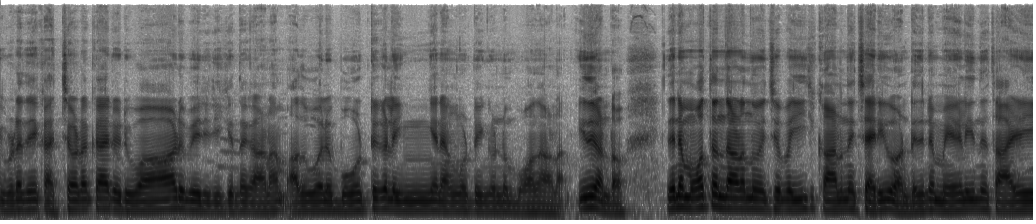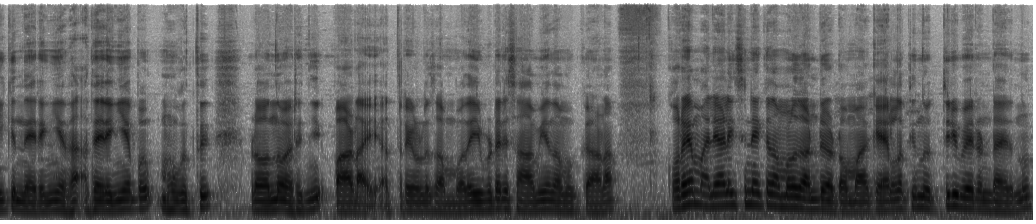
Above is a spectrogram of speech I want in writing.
ഇവിടെ ദേ കച്ചവടക്കാർ ഒരുപാട് പേര് ഇരിക്കുന്നത് കാണാം. അതുപോലെ ബോട്ടുകൾ ഇങ്ങനെ അങ്ങോട്ടും ഇങ്ങോട്ടും പോകുന്നതാണ്. ഇത് കണ്ടോ? ഇതിന്റെ മുഖത്ത് എന്താണെന്ന് വെച്ചപ്പോൾ ഈ കാണുന്ന ചരിവുണ്ട് ഇതിന്റെ മേളിൽ നിന്ന് താഴേക്ക് നിരങ്ങിയത്. അത് ഇറങ്ങിയപ്പോൾ മുഖത്ത് ഇവിടെ വന്ന് ഒരഞ്ഞ് പാടായി. അത്രയുള്ള സംഭവം. ഇവിടെ ഒരു സ്വാമിയെ നമുക്ക് കാണാം. കുറേ മലയാളീസിനെയൊക്കെ നമ്മൾ കണ്ടു കേട്ടോ. കേരളത്തിൽ നിന്ന് ഒത്തിരി പേരുണ്ടായിരുന്നു.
